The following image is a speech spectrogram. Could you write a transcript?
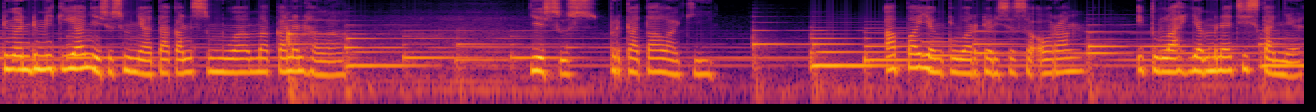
Dengan demikian, Yesus menyatakan semua makanan halal. Yesus berkata lagi, "Apa yang keluar dari seseorang, itulah yang menajiskannya."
